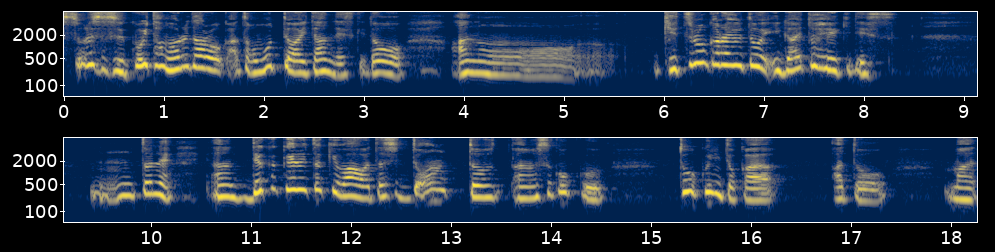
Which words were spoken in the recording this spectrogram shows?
ストレスすっごい溜まるだろうかと思ってはいたんですけど、あのー、結論から言うと意外と平気です。うんとね、あの出かける時は私ドンとあのすごく遠くにとかあと、まあ、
